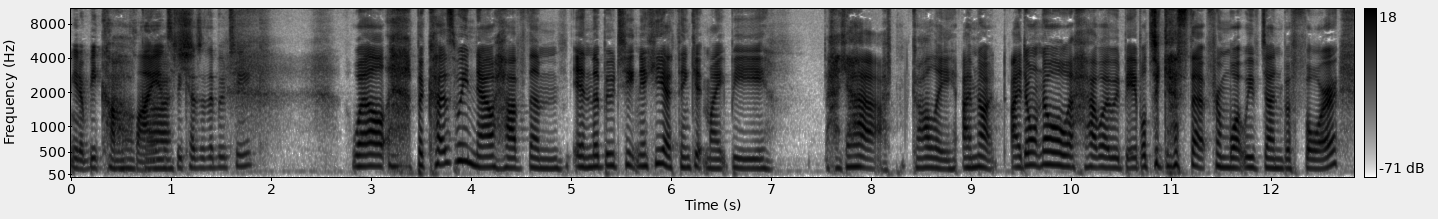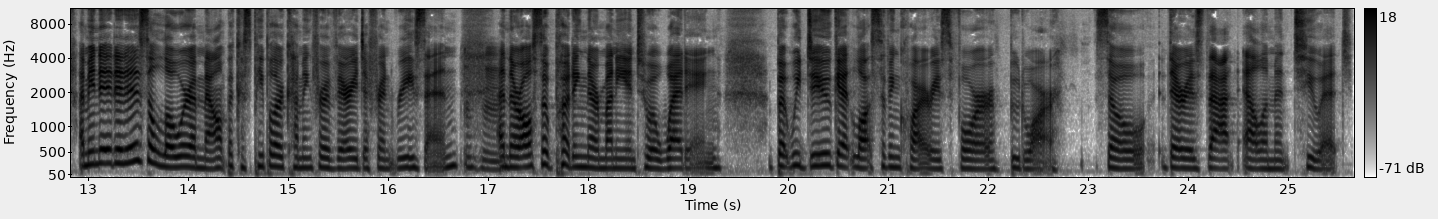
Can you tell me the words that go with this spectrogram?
you know, become oh, clients gosh. because of the boutique? Well, because we now have them in the boutique, Nikki, I think it might be yeah, golly, I'm not, I don't know how I would be able to guess that from what we've done before. I mean, it, it is a lower amount because people are coming for a very different reason mm-hmm. and they're also putting their money into a wedding. But we do get lots of inquiries for boudoir. So there is that element to it.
